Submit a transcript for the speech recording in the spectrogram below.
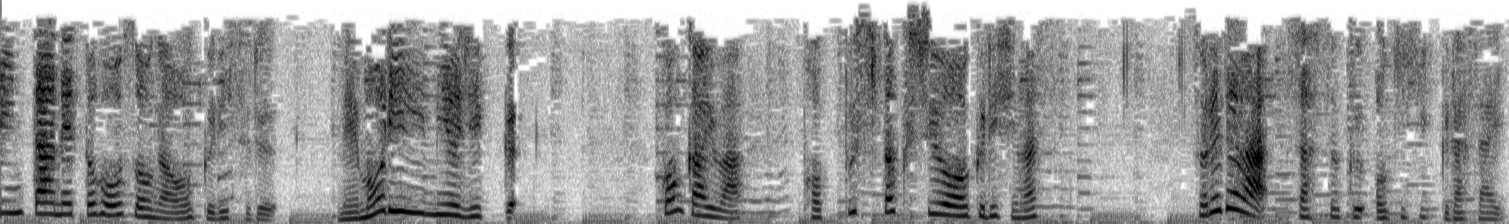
インターネット放送がお送りするメモリーミュージック。今回はポップス特集をお送りします。それでは早速お聴きください。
